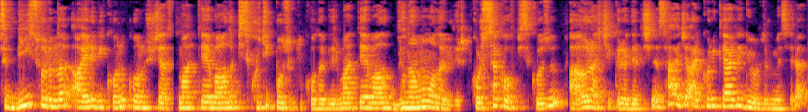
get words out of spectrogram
tıbbi sorunlar ayrı bir konu konuşacağız. Maddeye bağlı psikotik bozukluk olabilir. Maddeye bağlı bunama olabilir. Korsakov psikozu bozu ağır açlık grevleri dışında sadece alkoliklerde görülür mesela.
